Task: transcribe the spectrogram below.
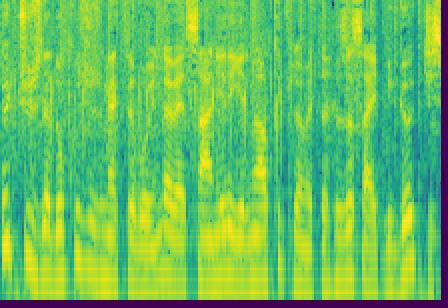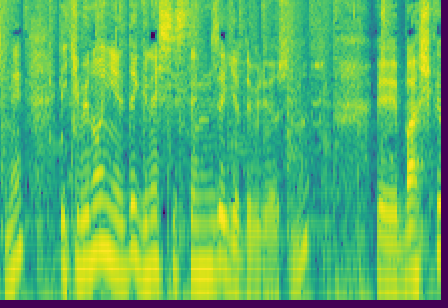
300 ile 900 metre boyunda ve saniyede 26 kilometre hıza sahip bir gök cismi 2017'de güneş sistemimize girdi biliyorsunuz. Ee, başka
